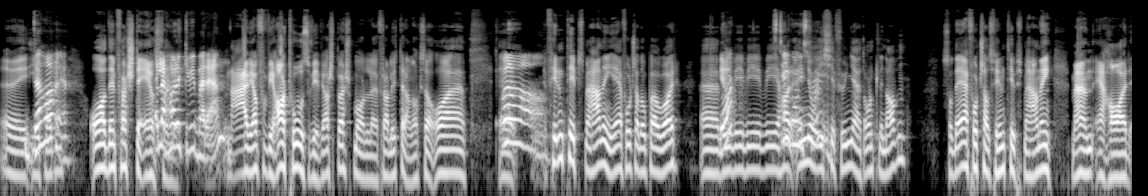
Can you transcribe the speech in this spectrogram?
i det har vi. Og den første er jo Eller har ikke vi bare én? Nei, vi har, vi har to, Sofie. Vi har spørsmål fra lytterne også. Og Ah, filmtips med Henning er fortsatt oppe og går. Eh, vi, Ja. vi, vi, vi har ennå ikke funnet et ordentlig navn. Så det er fortsatt filmtips med Henning, men jeg har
